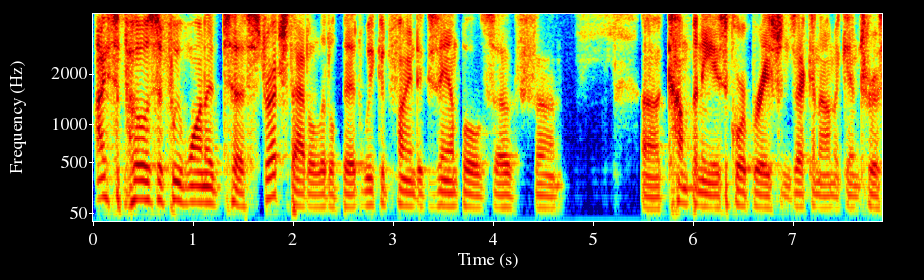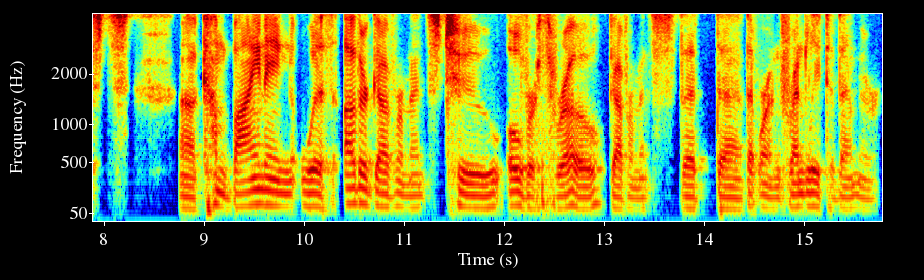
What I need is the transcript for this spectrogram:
I suppose if we wanted to stretch that a little bit, we could find examples of um, uh, companies, corporations, economic interests uh, combining with other governments to overthrow governments that uh, that were unfriendly to them or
